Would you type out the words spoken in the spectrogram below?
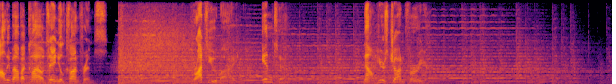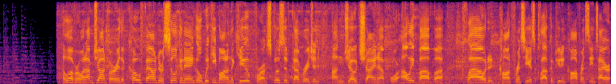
Alibaba Cloud's annual conference. Brought to you by Intel. Now here's John Furrier. Hello everyone, I'm John Furrier, the co-founder of SiliconANGLE, Wikibon and theCUBE for our exclusive coverage in Hangzhou, China for Alibaba Cloud Conference here. It's a cloud computing conference. The entire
